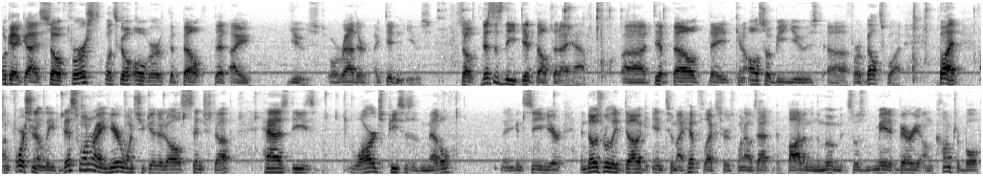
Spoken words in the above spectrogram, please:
Okay guys, so first let's go over the belt that I used, or rather I didn't use. So this is the dip belt that I have. Uh, dip belt, they can also be used uh, for a belt squat. But unfortunately, this one right here, once you get it all cinched up, has these large pieces of metal that you can see here. And those really dug into my hip flexors when I was at the bottom of the movement. So it made it very uncomfortable.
